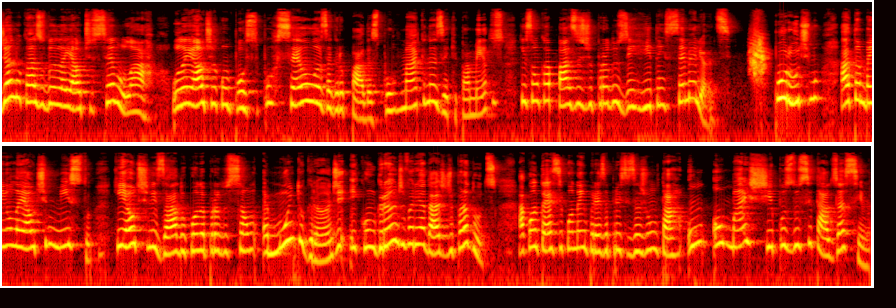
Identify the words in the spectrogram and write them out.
Já no caso do layout celular, o layout é composto por células agrupadas por máquinas e equipamentos que são capazes de produzir itens semelhantes. Por último, há também o layout misto, que é utilizado quando a produção é muito grande e com grande variedade de produtos. Acontece quando a empresa precisa juntar um ou mais tipos dos citados acima.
